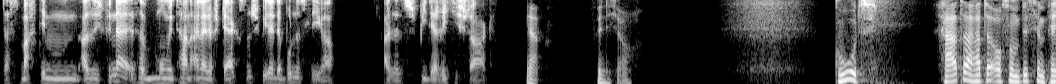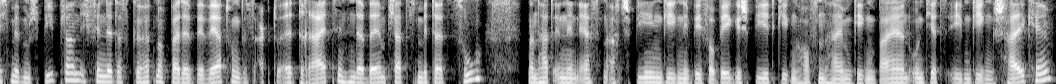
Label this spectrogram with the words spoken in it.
das macht ihm, also ich finde, er ist momentan einer der stärksten Spieler der Bundesliga. Also das spielt er richtig stark. Ja, finde ich auch. Gut. Hertha hatte auch so ein bisschen Pech mit dem Spielplan. Ich finde, das gehört noch bei der Bewertung des aktuell 13. Tabellenplatz mit dazu. Man hat in den ersten acht Spielen gegen den BVB gespielt, gegen Hoffenheim, gegen Bayern und jetzt eben gegen Schalke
